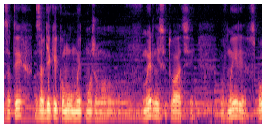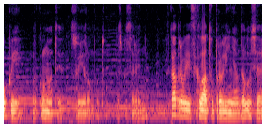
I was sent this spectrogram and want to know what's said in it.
за тих, завдяки кому ми можемо в мирній ситуації, в мирі, в спокої виконувати свою роботу безпосередньо. Кадровий склад управління вдалося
